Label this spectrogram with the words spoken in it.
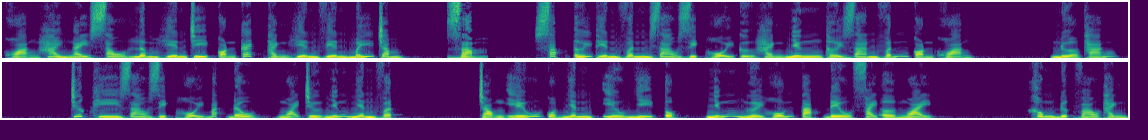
Khoảng hai ngày sau Lâm Hiên chỉ còn cách thành hiên viên mấy trăm. Dặm. Sắp tới thiên vân giao dịch hội cử hành nhưng thời gian vẫn còn khoảng nửa tháng. Trước khi giao dịch hội bắt đầu, ngoại trừ những nhân vật trọng yếu của nhân yêu nhị tục, những người hỗn tạp đều phải ở ngoài. Không được vào thành.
